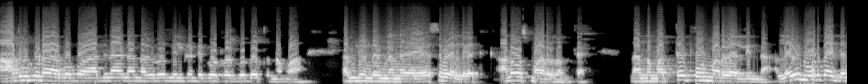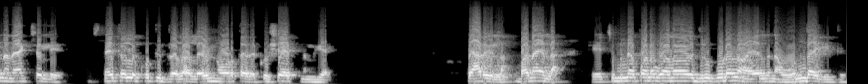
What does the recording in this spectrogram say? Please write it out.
ಆದ್ರೂ ಕೂಡ ಒಬ್ಬ ಆದಿನಾರಾಯಣ ನಗರ ನೀಲ್ಕಂಠೇಗೌಡರ ಗೊತ್ತು ನಮ್ಮ ಅಲ್ಲಿ ನನ್ನ ಹೆಸರು ಅಲ್ಲಿ ಅನೌನ್ಸ್ ಮಾಡೋದಂತೆ ನನ್ನ ಮತ್ತೆ ಫೋನ್ ಮಾಡಿದೆ ಅಲ್ಲಿಂದ. ಲೈವ್ ನೋಡ್ತಾ ಇದ್ದೆ ನಾನು ಆಕ್ಚುಲಿ ಸ್ನೇಹಿತರೆಲ್ಲ ಕೂತಿದ್ರಲ್ಲ ಲೈವ್ ನೋಡ್ತಾ ಇದ್ದೆ. ಖುಷಿ ಆಯ್ತು ನನ್ಗೆ. ಯಾರು ಇಲ್ಲ, ಬಣ ಇಲ್ಲ. ಕೆ ಎಚ್ ಮುನ್ನಪ್ಪನ ಬಣ ಇದ್ರು ಕೂಡ ನಾವು ಎಲ್ಲ ನಾವು ಒಂದಾಗಿದ್ವಿ.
